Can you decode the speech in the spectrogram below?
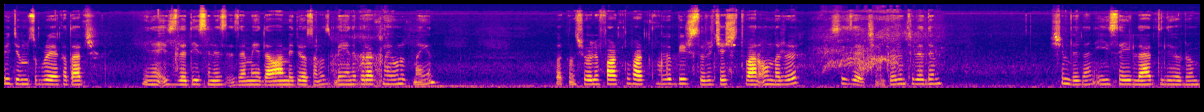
Videomuzu buraya kadar yine izlediyseniz, izlemeye devam ediyorsanız beğeni bırakmayı unutmayın. Bakın şöyle farklı farklı bir sürü çeşit var. Onları sizler için görüntüledim. Şimdiden iyi seyirler diliyorum.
